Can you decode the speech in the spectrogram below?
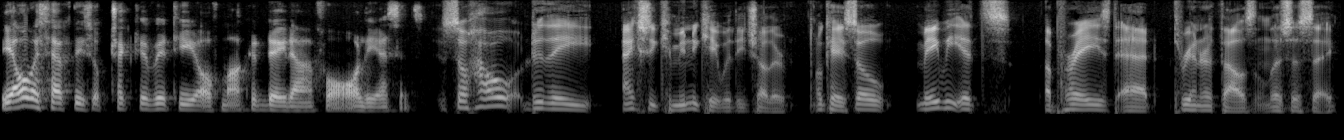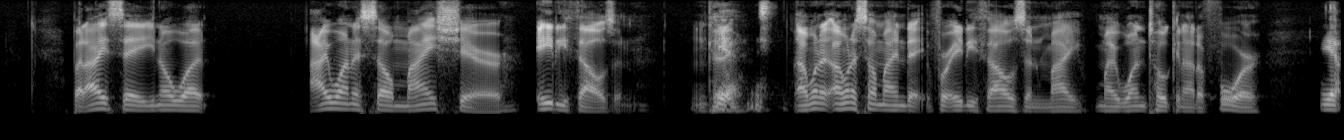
we always have this objectivity of market data for all the assets. So how do they actually communicate with each other? Okay, so maybe it's appraised at 300,000, let's just say. But I say, you know what? I want to sell my share 80,000. Okay? Yeah. I want to I want to sell mine for 80,000, my my one token out of 4. Yeah.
